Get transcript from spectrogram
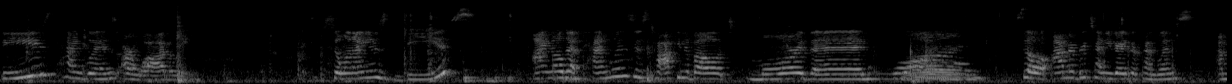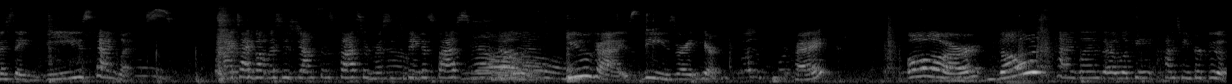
These penguins are waddling. So when I use these, I know that penguins is talking about more than one. So I'm gonna pretend you guys are penguins. I'm gonna say these penguins. Am I talking about Mrs. Johnson's class or Mrs. Topinka's class? No. You guys, these right here. Okay? Or those penguins are looking hunting for food.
